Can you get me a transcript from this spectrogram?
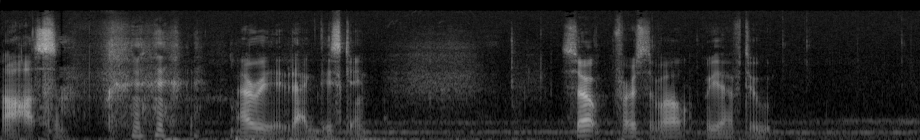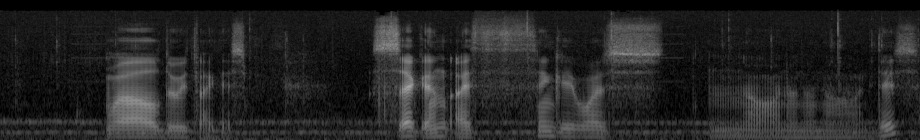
Awesome. I really like this game. So, first of all, we have to, well, do it like this. Second, I think it was, no, no, no, no, this.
